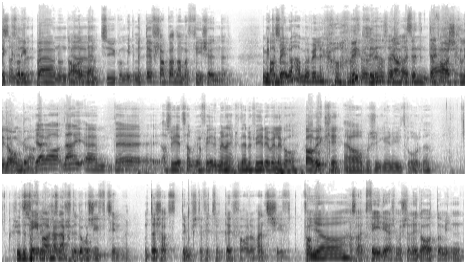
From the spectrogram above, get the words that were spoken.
diesen Klippen und Ja, all ja. dem Zeug. Und mit dem Töff ist halt gerade noch mal viel schöner. Mit Also- dem Velo haben wir wollen gehen. Wirklich? Das wär- ja, aber also dann, der- dann fährst du ein bisschen lang, glaube ich. Ja, ja, nein, ähm, der, also jetzt haben wir ja Ferien, wir haben eigentlich in dieser Ferien wollen gehen. Ah, wirklich? Ja, aber es ist irgendwie nichts geworden. Wieder Das so Thema ist halt einfach gekommen. Schiffzimmer. Und das ist halt das Dümmste für zum TÜV fahren, wenn es schifft. Ja. Also wenn du Ferien hast, musst du nicht Auto mit dem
